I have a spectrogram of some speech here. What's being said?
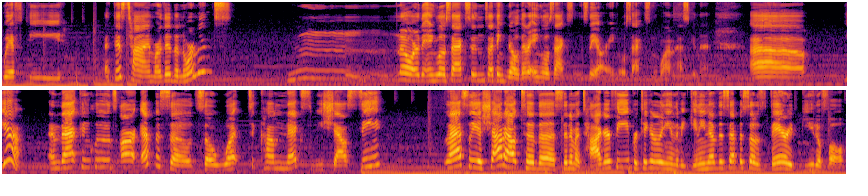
with the at this time are they the Normans? No, are the Anglo Saxons? I think no, they're Anglo Saxons. They are Anglo Saxons. Why I'm asking that? Uh, yeah, and that concludes our episode. So what to come next, we shall see. Lastly, a shout out to the cinematography, particularly in the beginning of this episode, is very beautiful.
